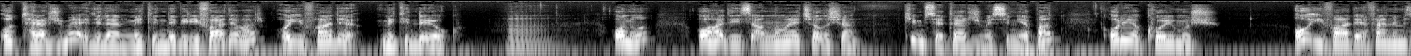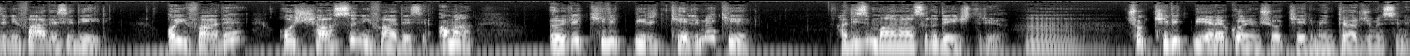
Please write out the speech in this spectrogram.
O tercüme edilen metinde bir ifade var. O ifade metinde yok. Hı. Onu o hadisi anlamaya çalışan kimse tercümesini yapan oraya koymuş. O ifade Efendimizin ifadesi değil. O ifade o şahsın ifadesi ama öyle kilit bir kelime ki hadisin manasını değiştiriyor. Hı. Çok kilit bir yere koymuş o kelimenin tercümesini.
